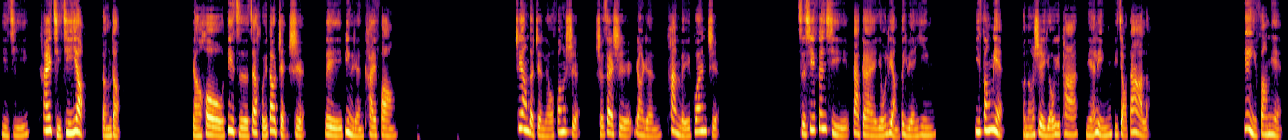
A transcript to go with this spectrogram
以及开几剂药等等。然后弟子再回到诊室为病人开方。这样的诊疗方式实在是让人叹为观止。仔细分析，大概有两个原因：一方面可能是由于他年龄比较大了；另一方面，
